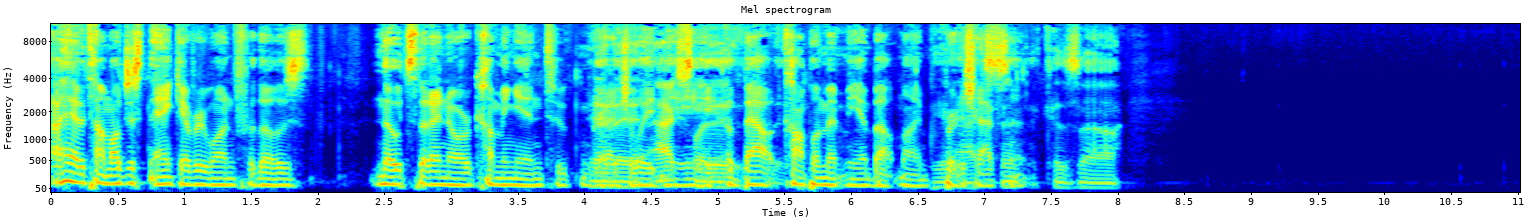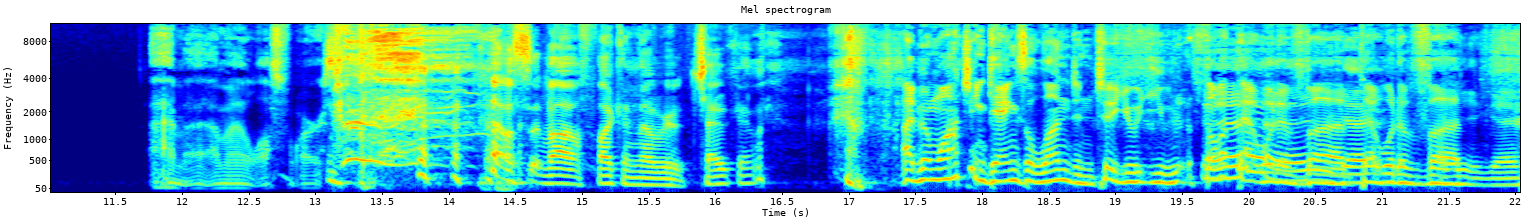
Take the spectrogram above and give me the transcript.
ahead of time, I'll just thank everyone for those notes that I know are coming in to congratulate actually- me about, compliment me about my British accent. because uh, I'm I'm at a loss for words. I was about fucking over choking. I've been watching Gangs of London too. You you thought that would have uh, There you go. that would have uh, There you go.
